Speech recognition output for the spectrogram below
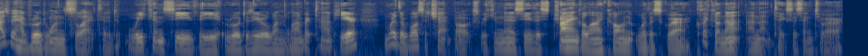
As we have Road 1 selected, we can see the Road 01 Lambert tab here. And where there was a checkbox, we can now see this triangle icon with a square. Click on that and that takes us into our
